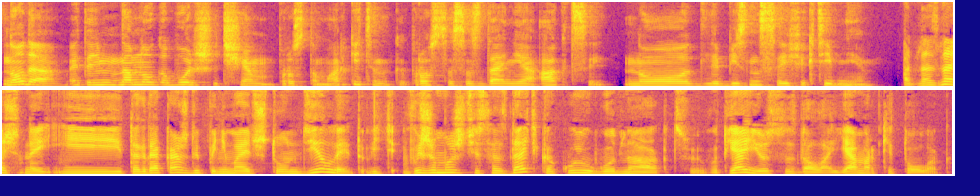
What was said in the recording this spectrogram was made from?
Ну да, это намного больше, чем просто маркетинг и просто создание акций, но для бизнеса эффективнее. Однозначно. И тогда каждый понимает, что он делает. Ведь вы же можете создать какую угодно акцию. Вот я ее создала, я маркетолог.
